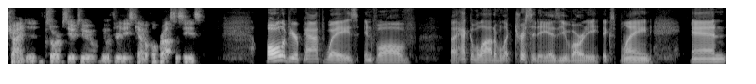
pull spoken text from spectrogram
trying to absorb CO2 through these chemical processes. All of your pathways involve a heck of a lot of electricity, as you've already explained. And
